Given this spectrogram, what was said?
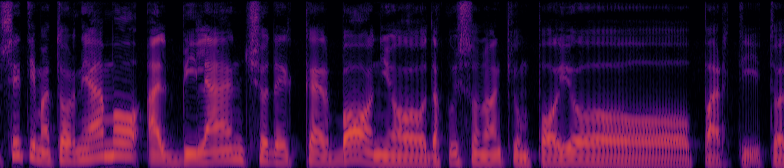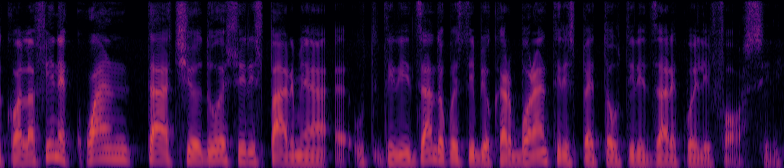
Senti, ma torniamo al bilancio del carbonio, da cui sono anche un po' io partito. Ecco, alla fine quanta CO2 si risparmia eh, utilizzando questi biocarburanti rispetto a utilizzare quelli fossili?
